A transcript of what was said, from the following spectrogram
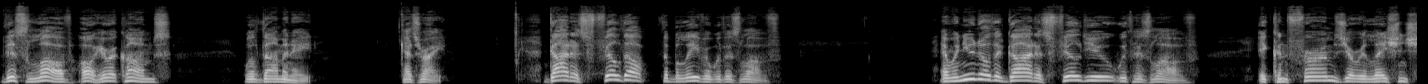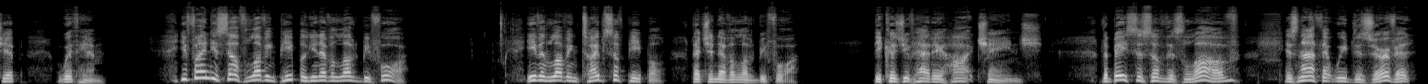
this love, oh, here it comes, will dominate. That's right. God has filled up the believer with his love. And when you know that God has filled you with his love, it confirms your relationship with him. You find yourself loving people you never loved before. Even loving types of people that you never loved before. Because you've had a heart change. The basis of this love is not that we deserve it,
